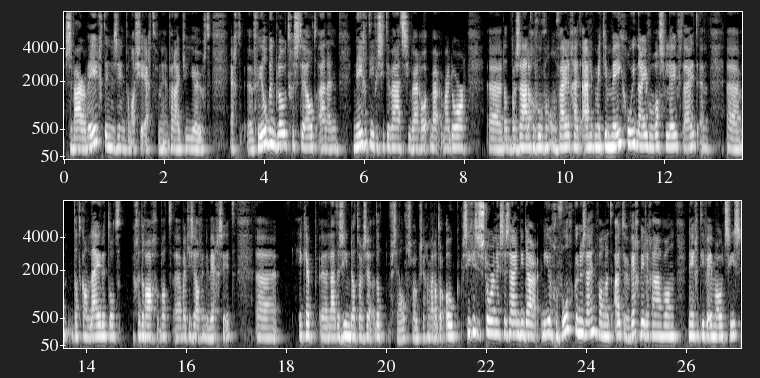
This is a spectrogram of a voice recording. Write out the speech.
zwaar weegt. In de zin van als je echt van, vanuit je jeugd echt uh, veel bent blootgesteld aan een negatieve situatie, waardoor uh, dat basale gevoel van onveiligheid eigenlijk met je meegroeit naar je volwassen leeftijd. En dat kan leiden tot gedrag wat, wat jezelf in de weg zit. Ik heb laten zien dat er dat zelf zou ik zeggen, maar dat er ook psychische stoornissen zijn die, daar, die een gevolg kunnen zijn van het uit de weg willen gaan van negatieve emoties.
